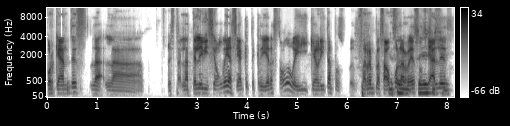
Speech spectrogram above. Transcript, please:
Porque antes la, la, esta- la televisión, güey, hacía que te creyeras todo, güey. Y que ahorita, pues, fue reemplazado por las redes sí, sí, sociales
